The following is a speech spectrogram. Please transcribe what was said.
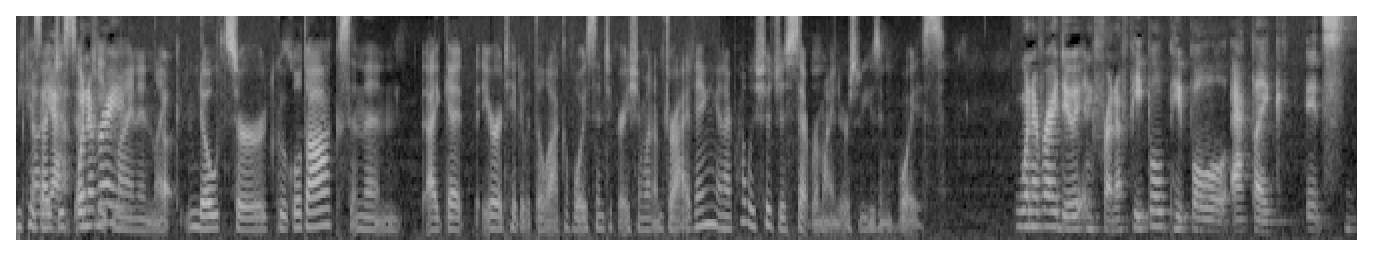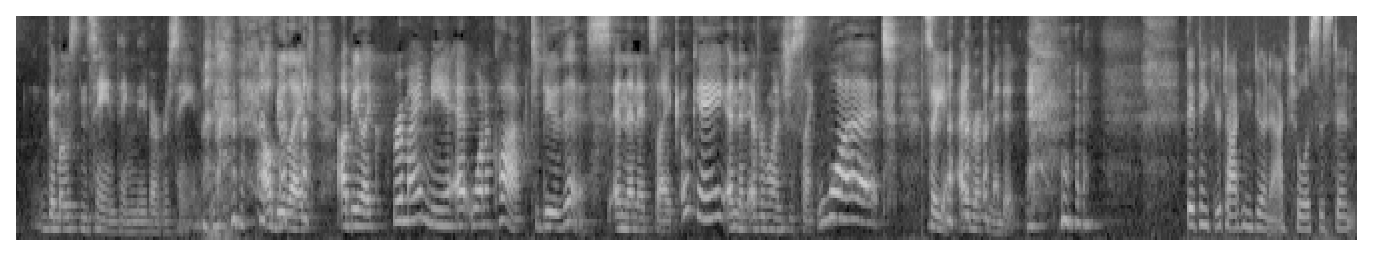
because oh, yeah. I just Whenever I keep I, mine in like uh, notes or Google Docs, and then I get irritated with the lack of voice integration when I'm driving, and I probably should just set reminders using voice. Whenever I do it in front of people, people act like it's the most insane thing they've ever seen. I'll be like, I'll be like, remind me at one o'clock to do this, and then it's like, okay, and then everyone's just like, what? So yeah, I recommend it. they think you're talking to an actual assistant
